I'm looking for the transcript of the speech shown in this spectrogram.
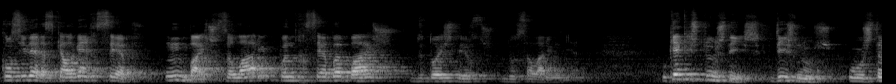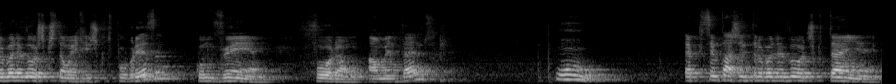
considera-se que alguém recebe um baixo salário quando recebe abaixo de dois terços do salário mediano. O que é que isto nos diz? Diz-nos os trabalhadores que estão em risco de pobreza, como veem, foram aumentando. O, a percentagem de trabalhadores que têm,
